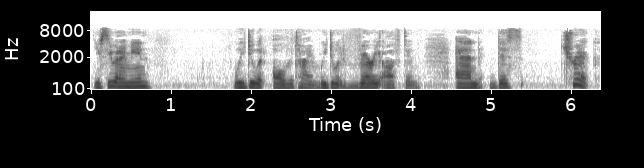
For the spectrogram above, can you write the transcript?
You see what I mean? We do it all the time. We do it very often. And this trick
